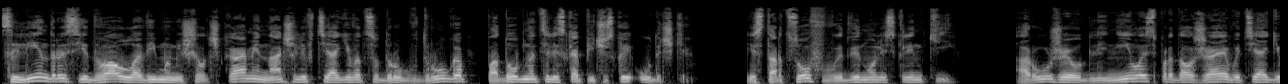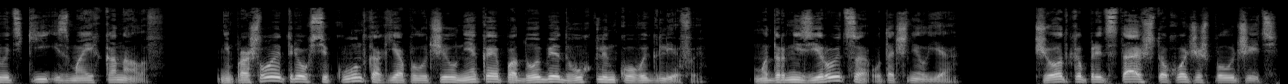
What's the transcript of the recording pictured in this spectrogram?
Цилиндры с едва уловимыми щелчками начали втягиваться друг в друга, подобно телескопической удочке. Из торцов выдвинулись клинки. Оружие удлинилось, продолжая вытягивать ки из моих каналов. Не прошло и трех секунд, как я получил некое подобие двухклинковой глефы. «Модернизируется?» — уточнил я. «Четко представь, что хочешь получить»,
